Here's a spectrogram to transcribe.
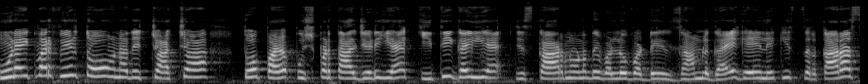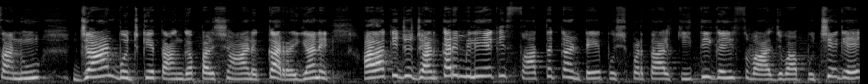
ਹੁਣ ਇੱਕ ਵਾਰ ਫਿਰ ਤੋਂ ਉਹਨਾਂ ਦੇ ਚਾਚਾ ਤੋਂ ਪੁੱਛ ਪੜਤਾਲ ਜਿਹੜੀ ਹੈ ਕੀਤੀ ਗਈ ਹੈ, ਜਿਸ ਕਾਰਨ ਉਹਨਾਂ ਦੇ ਵੱਲੋਂ ਵੱਡੇ ਇਲਜ਼ਾਮ ਲਗਾਏ ਗਏ ਨੇ ਕਿ ਸਰਕਾਰਾਂ ਸਾਨੂੰ ਜਾਣ ਕੇ ਤੰਗ ਪਰੇਸ਼ਾਨ ਕਰ ਰਹੀਆਂ ਨੇ। ਹਾਲਾਂਕਿ ਜੋ ਜਾਣਕਾਰੀ ਮਿਲੀ ਹੈ ਕਿ 7 ਘੰਟੇ ਪੁੱਛ ਪੜਤਾਲ ਕੀਤੀ ਗਈ, ਸਵਾਲ ਜਵਾਬ ਪੁੱਛੇ ਗਏ।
